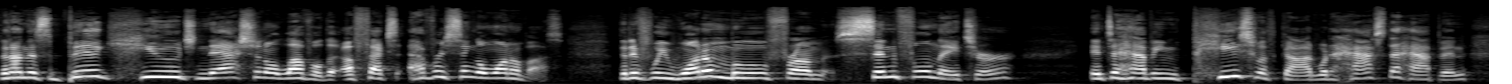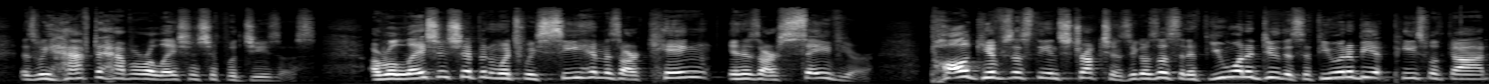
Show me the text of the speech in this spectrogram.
That on this big, huge national level that affects every single one of us, that if we want to move from sinful nature into having peace with God, what has to happen is we have to have a relationship with Jesus, a relationship in which we see him as our king and as our savior. Paul gives us the instructions. He goes, Listen, if you want to do this, if you want to be at peace with God,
